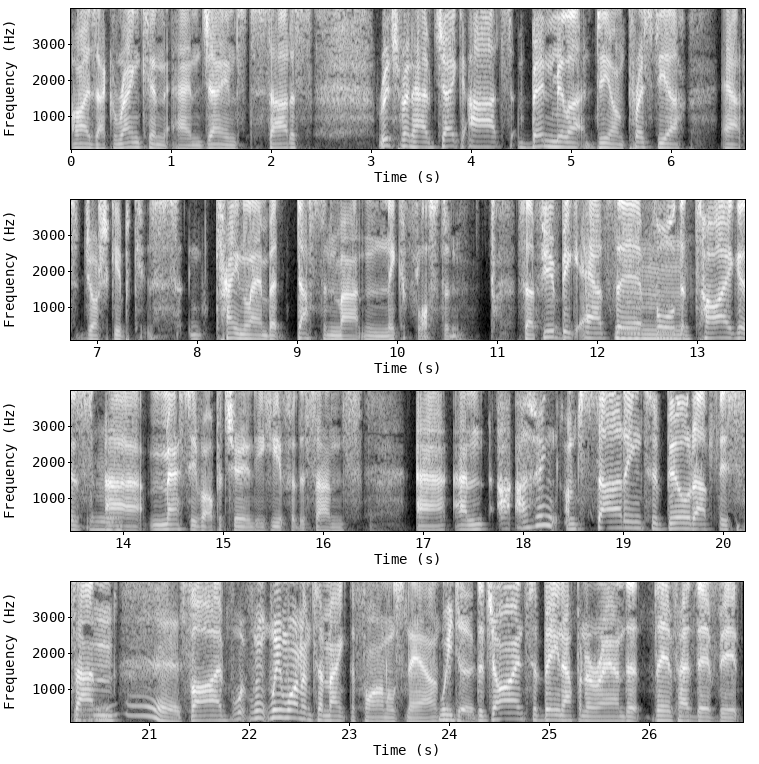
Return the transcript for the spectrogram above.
Izak Rankine, and James Tsitas. Richmond have Jake Aarts, Ben Miller, Dion Prestia, out Josh Gibbs, Kane Lambert, Dustin Martin, Nick Vlastuin. So a few big outs there for the Tigers. Uh, massive opportunity here for the Suns. Uh, and I, I think I'm starting to build up this Sun Yes. vibe. We, we want them to make the finals now. We the, do. The Giants have been up and around it. They've had their bit.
